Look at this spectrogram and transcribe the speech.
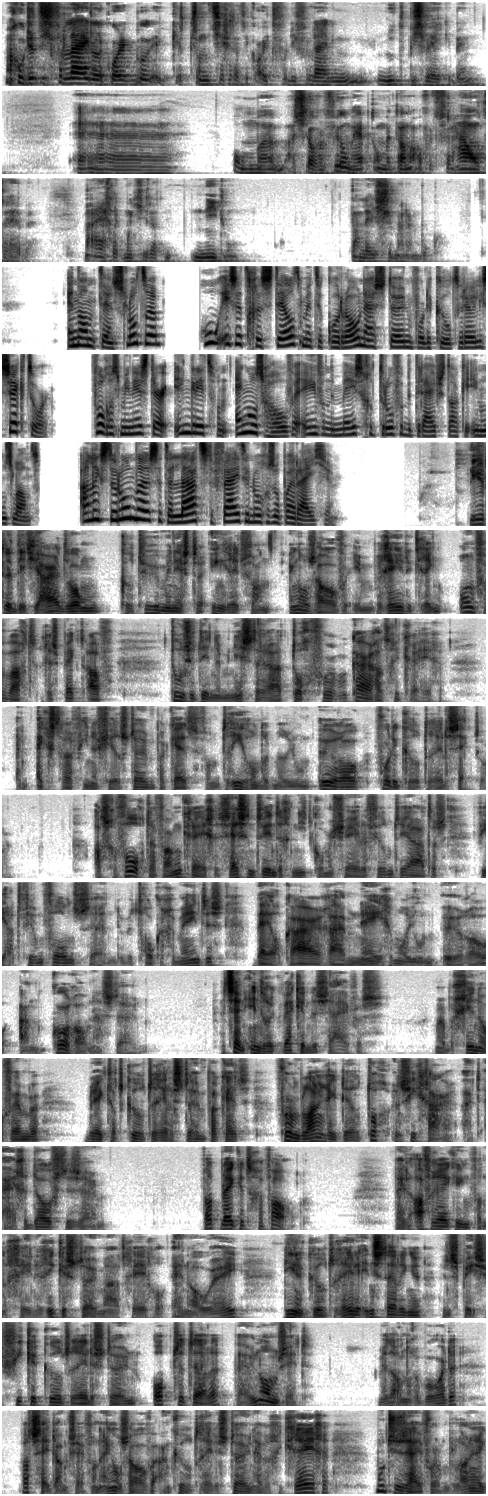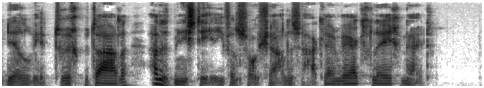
Maar goed, het is verleidelijk hoor. Ik, bedoel, zal niet zeggen dat ik ooit voor die verleiding niet bezweken ben. om, als je het over een film hebt, om het dan over het verhaal te hebben. Maar eigenlijk moet je dat niet doen dan lees je maar een boek. En dan tenslotte, hoe is het gesteld met de coronasteun voor de culturele sector? Volgens minister Ingrid van Engelshoven een van de meest getroffen bedrijfstakken in ons land. Alex de Ronde zet de laatste feiten nog eens op een rijtje. Eerder dit jaar dwong cultuurminister Ingrid van Engelshoven in brede kring onverwacht respect af toen ze het in de ministerraad toch voor elkaar had gekregen een extra financieel steunpakket van 300 miljoen euro voor de culturele sector. Als gevolg daarvan kregen 26 niet-commerciële filmtheaters via het Filmfonds en de betrokken gemeentes bij elkaar ruim 9 miljoen euro aan coronasteun. Het zijn indrukwekkende cijfers, maar begin november bleek dat culturele steunpakket voor een belangrijk deel toch een sigaar uit eigen doos te zijn. Wat bleek het geval? Bij de afrekening van de generieke steunmaatregel NOW dienen culturele instellingen hun specifieke culturele steun op te tellen bij hun omzet. Met andere woorden, wat zij dankzij Van Engelshoven aan culturele steun hebben gekregen, moeten zij voor een belangrijk deel weer terugbetalen aan het ministerie van Sociale Zaken en Werkgelegenheid.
